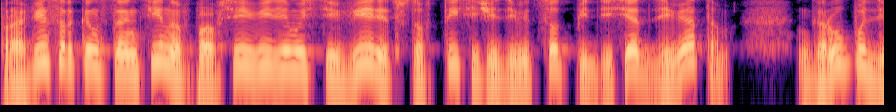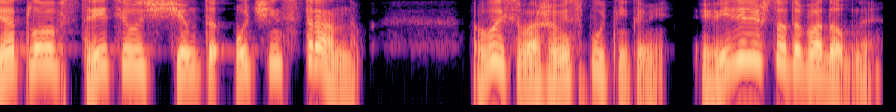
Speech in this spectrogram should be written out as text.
Профессор Константинов, по всей видимости, верит, что в 1959-м группа Дятлова встретилась с чем-то очень странным. Вы с вашими спутниками видели что-то подобное?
